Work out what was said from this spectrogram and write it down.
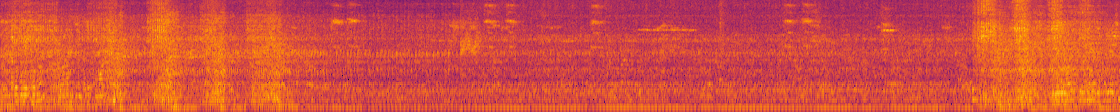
তেলটাকে পুরো এবার আমি তেলটাকে কমাচ্ছি এইভাবে তৈরি হয়ে রেখে দিয়েছি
